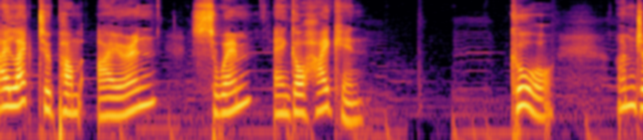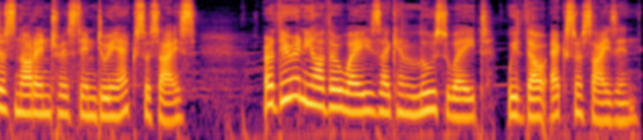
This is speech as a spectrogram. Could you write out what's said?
I like to pump iron, swim, and go hiking. Cool. I'm just not interested in doing exercise. Are there any other ways I can lose weight without exercising?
